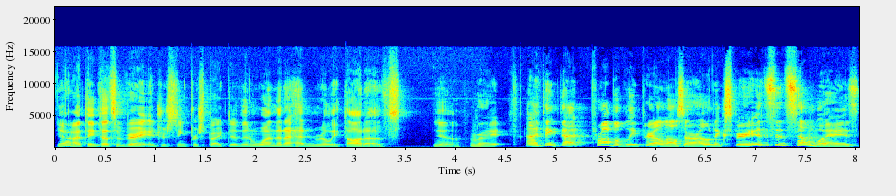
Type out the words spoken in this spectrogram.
Yeah, I think that's a very interesting perspective and one that I hadn't really thought of yeah. Right. I think that probably parallels our own experience in some ways,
